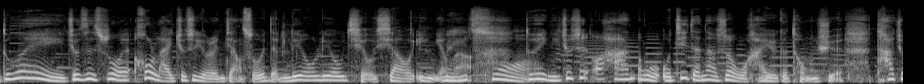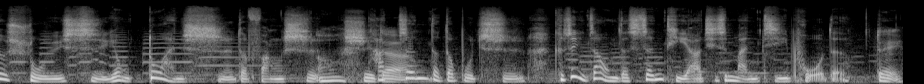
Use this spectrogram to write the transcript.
对，就是说后来就是有人讲所谓的溜溜球效应，有没有没？错，对你就是哇，我我记得那时候我还有一个同学，他就属于使用断食的方式。哦，是他的，真的都不吃，可是你知道我们的身体啊，其实蛮鸡婆的。对，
